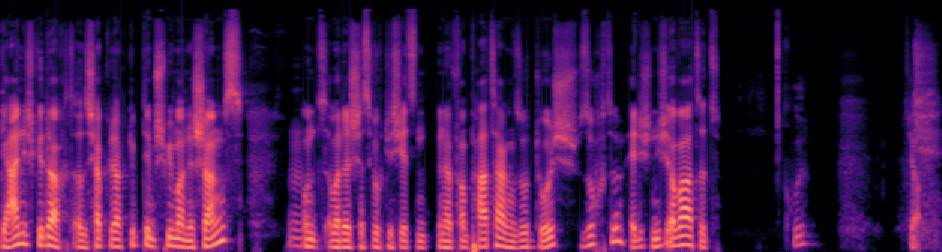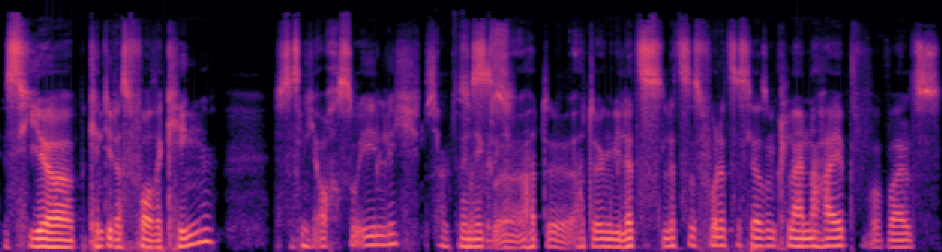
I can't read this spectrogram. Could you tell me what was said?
gar nicht gedacht. Also ich habe gedacht, gib dem Spiel mal eine Chance. Mhm. Und aber dass ich das wirklich jetzt innerhalb von ein paar Tagen so durchsuchte, hätte ich nicht erwartet. Cool. Ja. Ist hier, kennt ihr das For the King? Ist das nicht auch so ähnlich? Sagt mir nichts. Äh, hatte, hatte irgendwie letzt, letztes, vorletztes Jahr so einen kleinen Hype, weil es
